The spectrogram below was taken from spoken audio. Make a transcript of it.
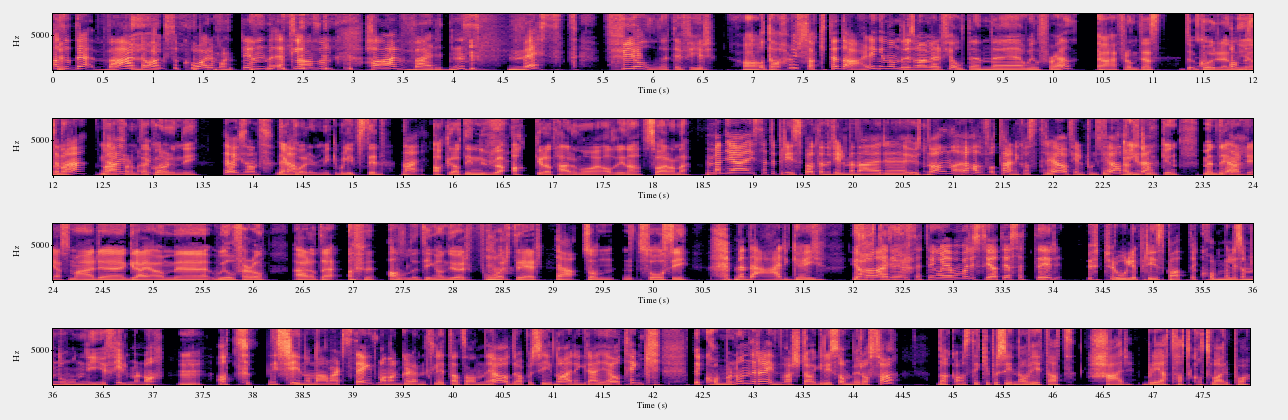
Altså, det, hver dag så kårer Martin et eller annet sånn Han er verdens mest fjollete fyr. Ja. Og da har du sagt det. Da er det ingen andre som er mer fjollete enn eh, Will Ferrell. Ja, Fram til jeg kårer en ny en. Da. Nei, frem fram til jeg kårer en ny. Ja, ikke sant? Jeg kårer dem ikke på livstid. Nei. Akkurat i nuet, akkurat her og nå, Adelina, så er han det. Men jeg setter pris på at denne filmen er uh, uten. Jeg hadde fått terningkast tre av Filmpolitiet. Jeg er litt lunken, men det er det som er eh, greia med Will Ferrell. Er at det, alle ting han gjør, får treer. Ja. Sånn så å si. Men det er gøy. Hvis man det er er i setting. Og jeg må bare si at jeg setter utrolig pris på at det kommer liksom noen nye filmer nå. Mm. At kinoene har vært stengt, man har glemt litt at sånn, ja, å dra på kino er en greie. Og tenk, det kommer noen regnværsdager i sommer også. Da kan man stikke på kino og vite at her blir jeg tatt godt vare på.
